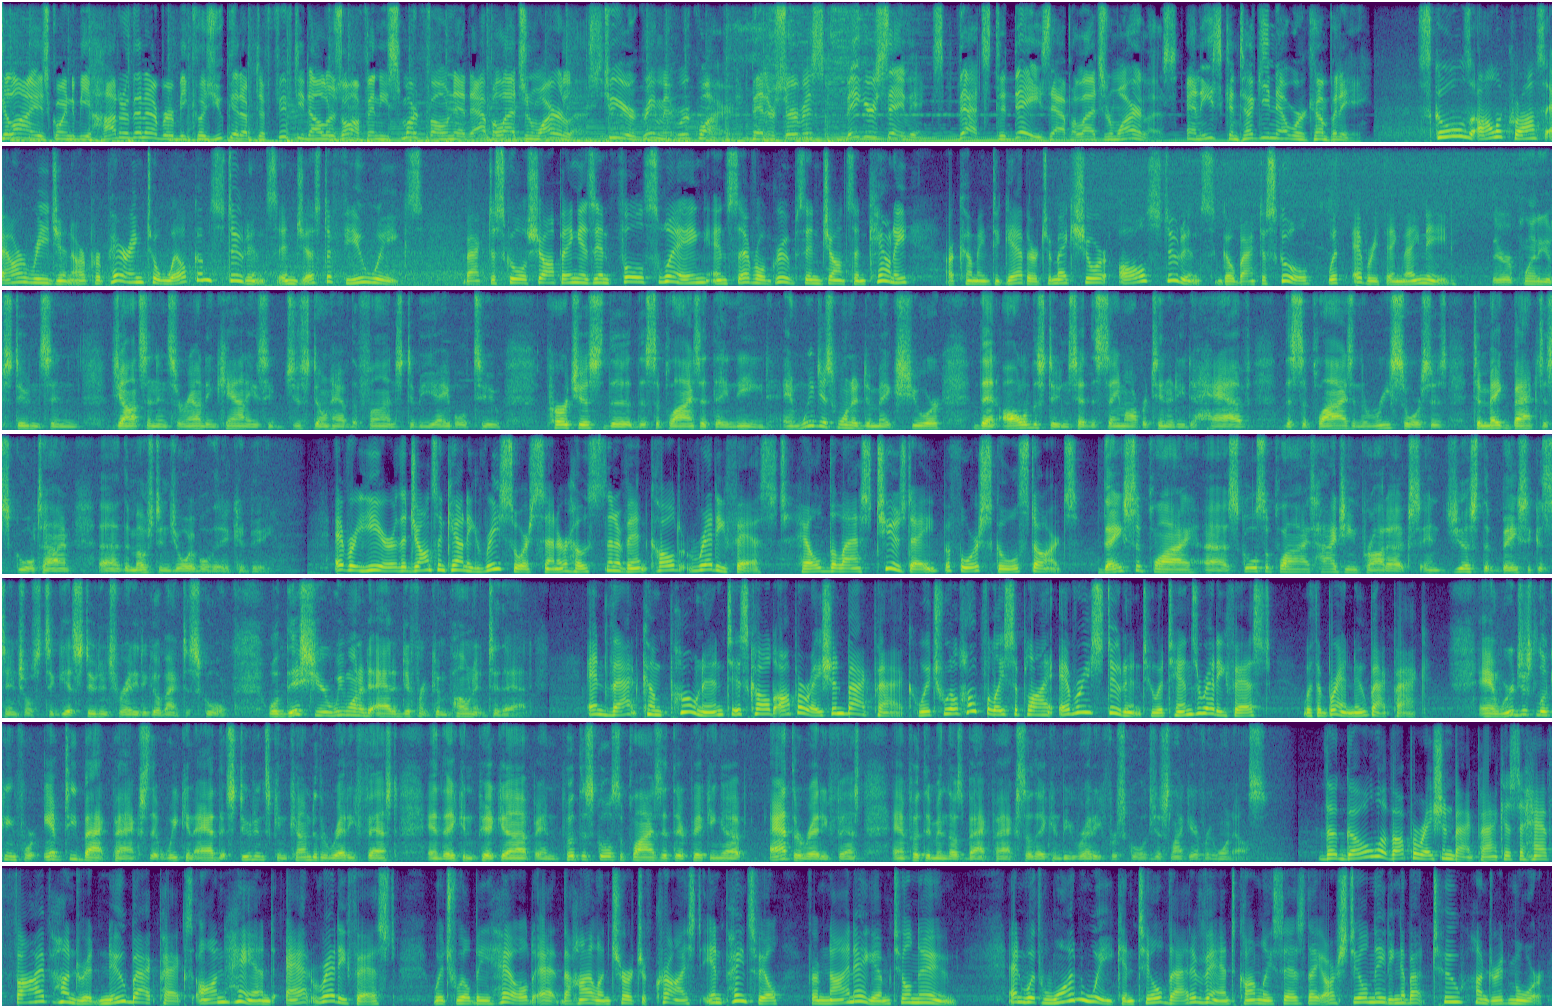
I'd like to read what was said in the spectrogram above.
July is going to be hotter than ever because you get up to $50 off any smartphone at Appalachian Wireless. Two year agreement required. Better service, bigger savings. That's today's Appalachian Wireless, an East Kentucky network company. Schools all across our region are preparing to welcome students in just a few weeks. Back to school shopping is in full swing, and several groups in Johnson County are coming together to make sure all students go back to school with everything they need. There are plenty of students in Johnson and surrounding counties who just don't have the funds to be able to purchase the, the supplies that they need. And we just wanted to make sure that all of the students had the same opportunity to have the supplies and the resources to make back to school time uh, the most enjoyable that it could be. Every year, the Johnson County Resource Center hosts an event called Ready Fest, held the last Tuesday before school starts. They supply uh, school supplies, hygiene products, and just the basic essentials to get students ready to go back to school. Well, this year we wanted to add a different component to that. And that component is called Operation Backpack, which will hopefully supply every student who attends Ready Fest with a brand new backpack. And we're just looking for empty backpacks that we can add that students can come to the Ready Fest and they can pick up and put the school supplies that they're picking up at the Ready Fest and put them in those backpacks so they can be ready for school just like everyone else. The goal of Operation Backpack is to have 500 new backpacks on hand at ReadyFest, which will be held at the Highland Church of Christ in Paintsville from 9 a.m. till noon. And with one week until that event, Conley says they are still needing about 200 more.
